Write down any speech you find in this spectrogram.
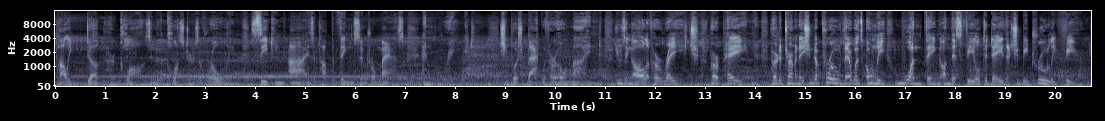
Polly dug her claws into the clusters of rolling, seeking eyes atop the thing's central mass and raked. She pushed back with her own mind, using all of her rage, her pain, her determination to prove there was only one thing on this field today that should be truly feared,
